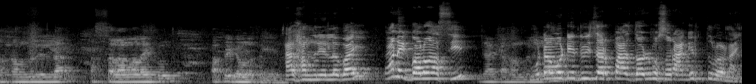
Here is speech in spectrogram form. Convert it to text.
আলহামদুলিল্লাহ আসসালামু আলাইকুম। আপনি কেমন আছেন? আলহামদুলিল্লাহ ভাই অনেক ভালো আছি। মোটামুটি দুই চার পাঁচ দশ বছর আগের তুলনায়।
